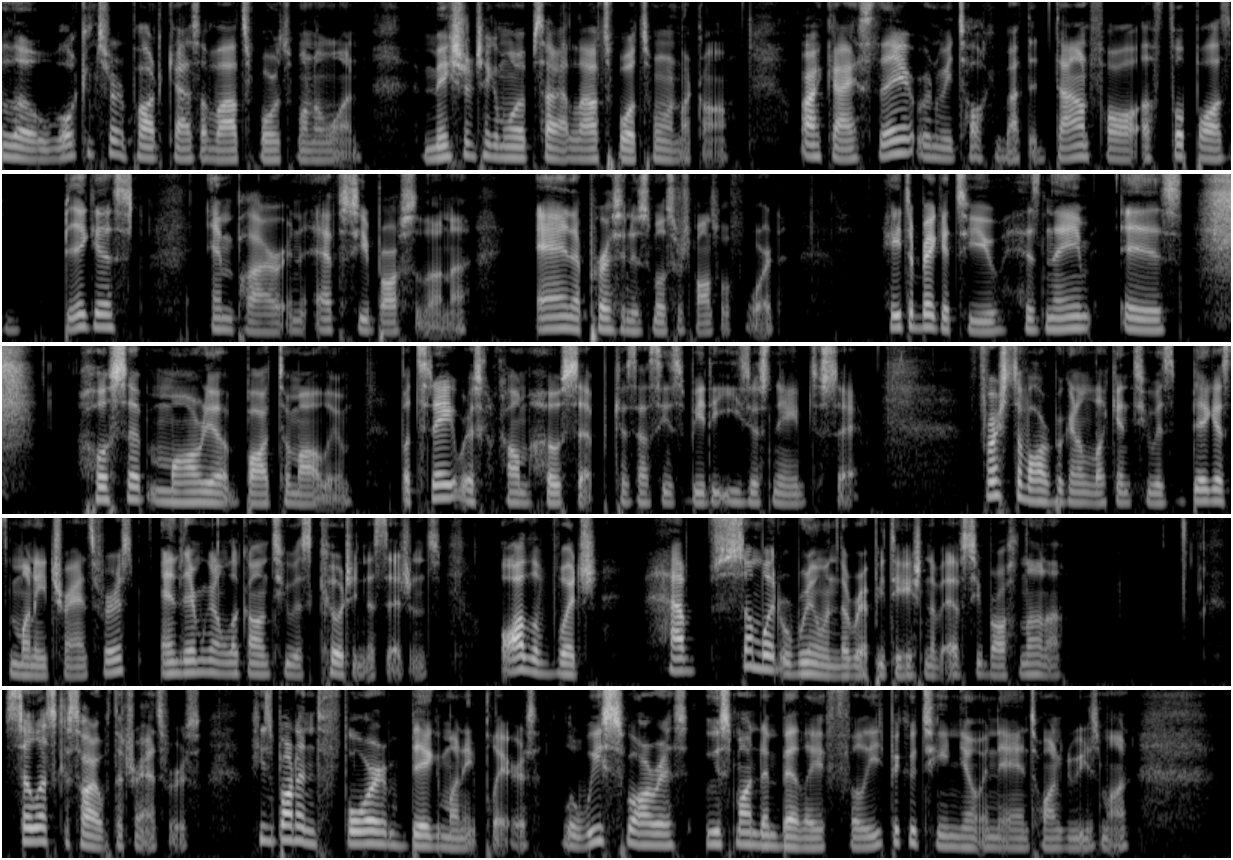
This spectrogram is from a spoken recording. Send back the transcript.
Hello, welcome to our podcast of Loud Sports 101. Make sure to check out my website at loudsports101.com. Alright, guys, today we're going to be talking about the downfall of football's biggest empire in FC Barcelona and the person who's most responsible for it. Hate to break it to you, his name is Josep Maria Bartomeu, but today we're just going to call him Josep because that seems to be the easiest name to say. First of all, we're going to look into his biggest money transfers, and then we're going to look onto his coaching decisions, all of which have somewhat ruined the reputation of FC Barcelona. So let's get started with the transfers. He's brought in four big money players Luis Suarez, Ousmane Dembele, Philippe Coutinho, and Antoine Griezmann.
